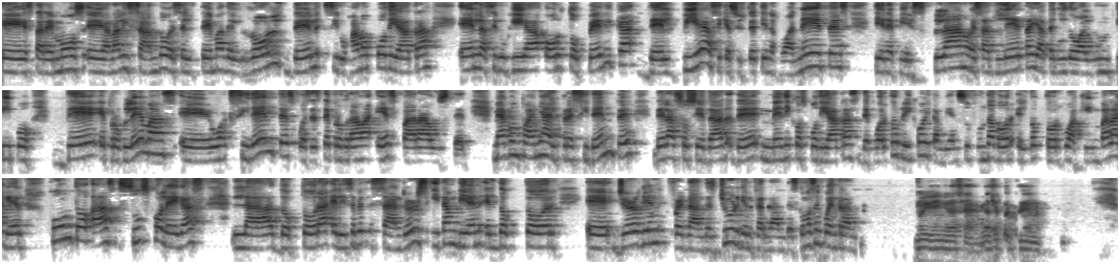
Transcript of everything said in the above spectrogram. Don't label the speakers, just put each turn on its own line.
eh, estaremos eh, analizando es el tema del rol del cirujano podiatra en la cirugía ortopédica del pie. Así que si usted tiene juanetes, tiene pies planos, es atleta y ha tenido algún tipo de eh, problemas o accidentes, pues este programa es para usted. Me acompaña el presidente de la Sociedad de Médicos Podiatras de Puerto Rico y también su fundador, el doctor Joaquín Balaguer junto a sus colegas, la doctora Elizabeth Sanders y también el doctor eh, Jürgen Fernández. Jürgen Fernández, ¿cómo se encuentran?
Muy bien, gracias. Gracias por tenernos.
